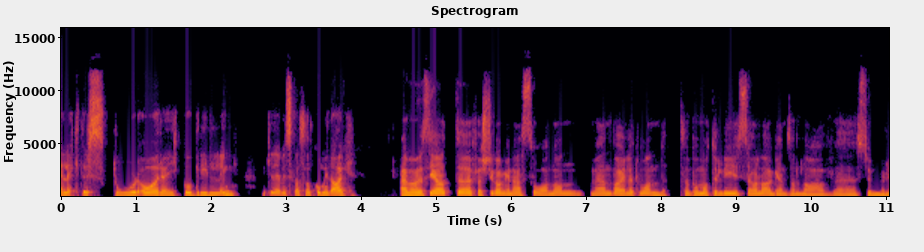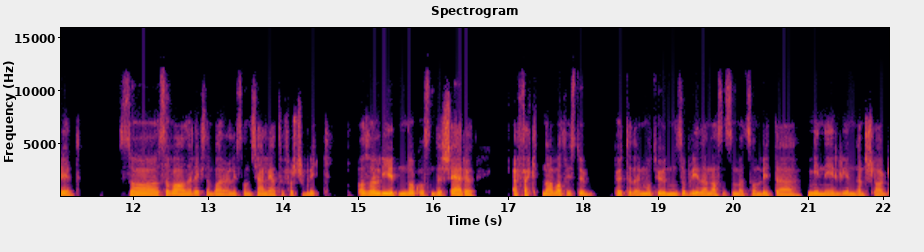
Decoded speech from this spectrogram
elektrisk stol og røyk og grilling. Det er ikke det vi skal snakke om i dag. Jeg må jo si at uh, første gangen jeg så noen med en violet wand som på en måte lyser og lager en sånn lav uh, summelyd, så, så, var det liksom bare litt sånn kjærlighet til første blikk. Og så lyden og hvordan det ser ut. Effekten av at hvis du putter den mot huden, så blir det nesten som et sånn lite mini-lynnedslag.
